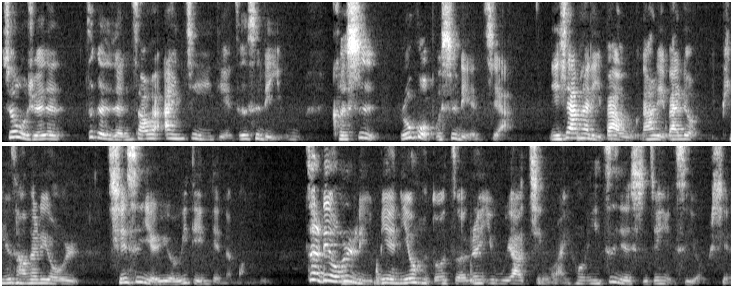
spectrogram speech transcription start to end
所以我觉得这个人稍微安静一点，这是礼物。可是如果不是廉价，你像他礼拜五，然后礼拜六，平常的六日，其实也有一点点的忙碌。这六日里面，你有很多责任义务要尽完以后，你自己的时间也是有限。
